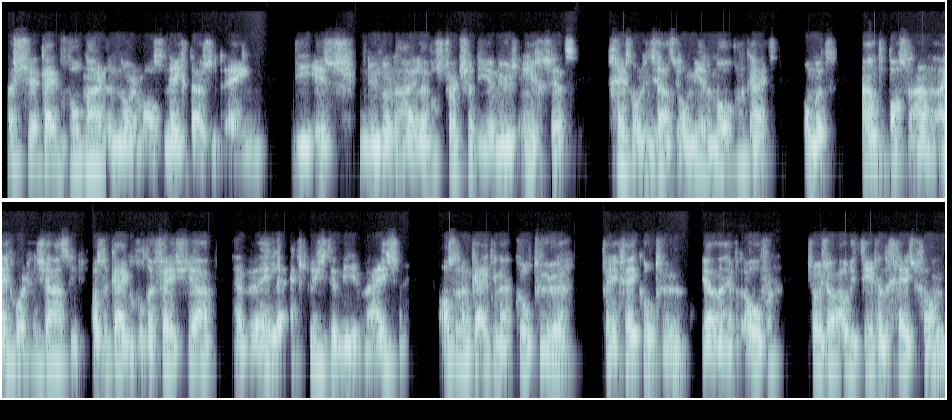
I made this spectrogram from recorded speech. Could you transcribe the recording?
als je kijkt bijvoorbeeld naar een norm als 9001, die is nu door de high-level structure die er nu is ingezet, geeft de organisatie al meer de mogelijkheid om het aan te passen aan een eigen organisatie. Als we kijken bijvoorbeeld naar VCA, hebben we hele expliciete minimumwijzen. Als we dan kijken naar cultuur, VNG-cultuur, ja, dan hebben we het over sowieso auditerende geest van. En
